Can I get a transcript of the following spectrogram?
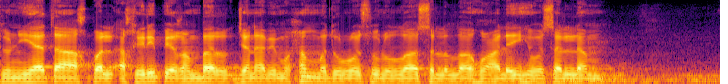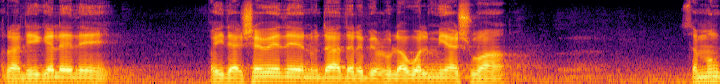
دنیا ته خپل اخیری پیغمبر جناب محمد رسول الله صلی الله علیه وسلم را لېږلی دی پیدا شوی دی نو دا د ربیع الاول میاشت وه زمونږ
